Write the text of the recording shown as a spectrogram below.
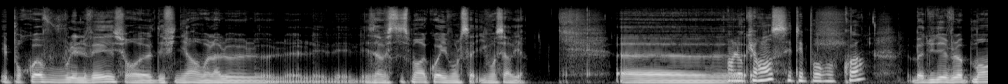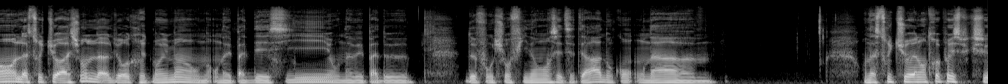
et pourquoi vous voulez lever sur euh, définir voilà le, les, investissements à quoi ils vont ils vont servir. Euh, en l'occurrence, c'était pour quoi? bah, Du développement, de la structuration, du recrutement humain. On n'avait pas de DSI, on n'avait pas de, de fonction finance, etc. Donc on, on a euh, on a structuré l'entreprise puisque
